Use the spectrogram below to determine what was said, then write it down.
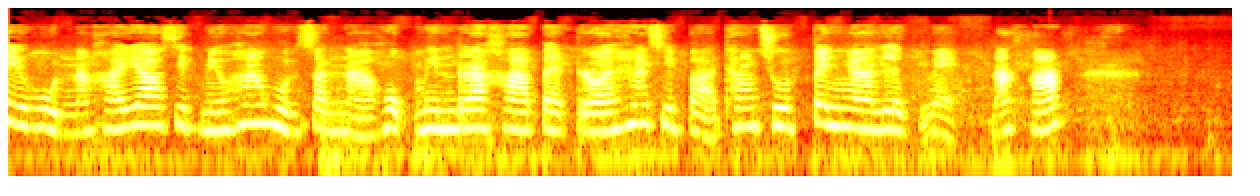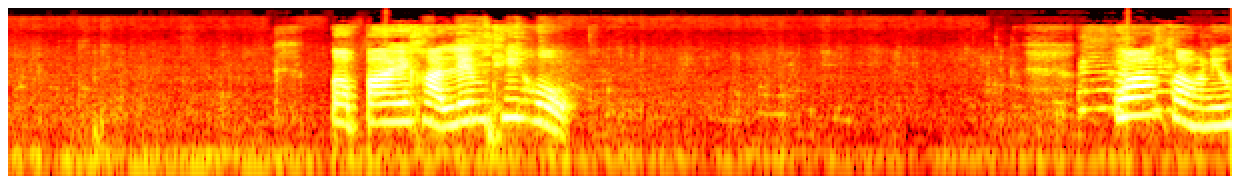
4 หุ่นนะคะ ยาว 10 นิ้ว 5 หุ่นสันหนา 6 มิล ราคา 850 บาท ทั้งชุดเป็นงานเหล็กแหนบนะคะ ต่อไปค่ะเล่มที่ 6 12 นิ้ว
